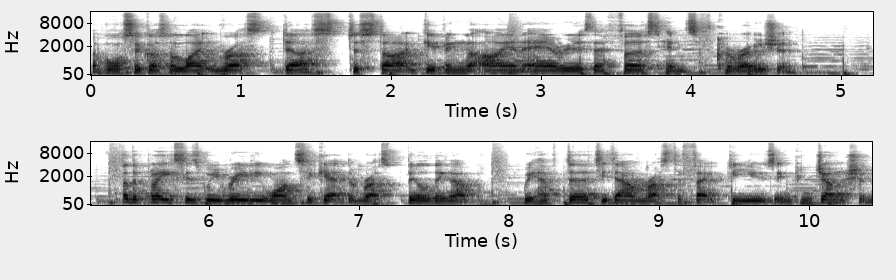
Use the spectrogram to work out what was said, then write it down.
I've also got a light rust dust to start giving the iron areas their first hints of corrosion. For the places we really want to get the rust building up, we have Dirty Down Rust effect to use in conjunction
